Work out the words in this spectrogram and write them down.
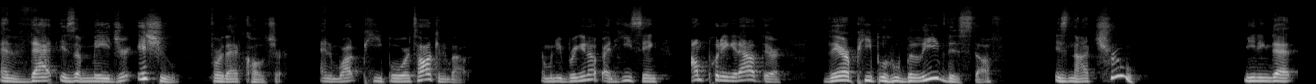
And that is a major issue for that culture and what people were talking about. And when you bring it up, and he's saying, I'm putting it out there, there are people who believe this stuff is not true, meaning that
